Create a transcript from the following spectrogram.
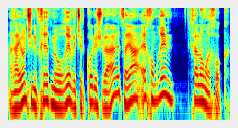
הרעיון של נבחרת מעורבת של כל יושבי הארץ היה, איך אומרים, חלום רחוק.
